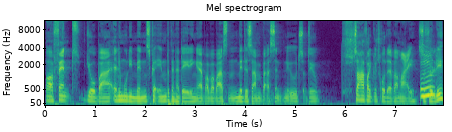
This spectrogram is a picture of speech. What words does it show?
og fandt jo bare alle mulige mennesker inde på den her dating app, og var bare sådan med det samme bare sendt nudes, og det er jo, så har folk jo troet, det var mig, selvfølgelig.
